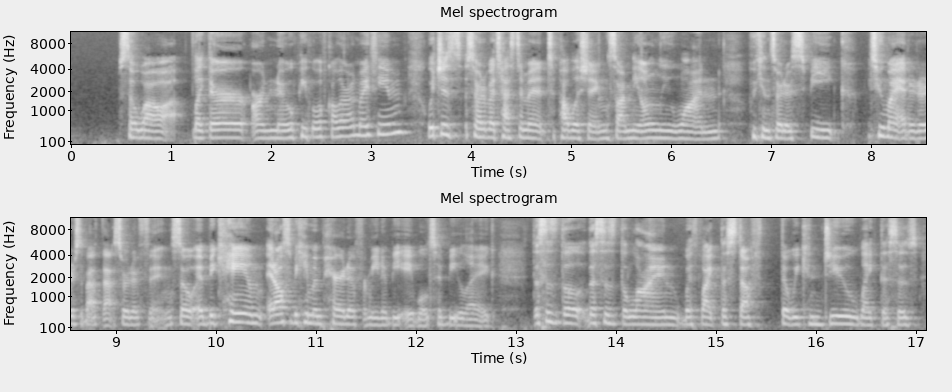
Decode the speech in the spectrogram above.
so while Like there are no people of color on my team, which is sort of a testament to publishing. So I'm the only one who can sort of speak to my editors about that sort of thing. So it became it also became imperative for me to be able to be like, this is the this is the line with like the stuff that we can do. Like this is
